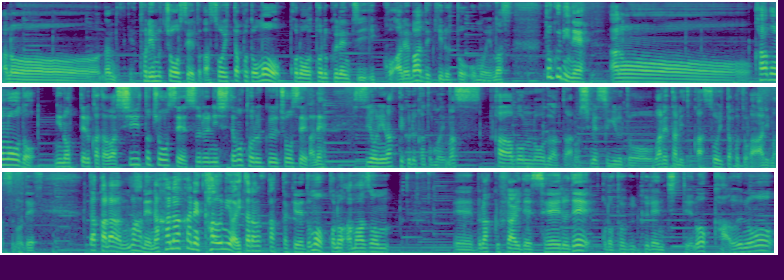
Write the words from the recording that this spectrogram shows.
あのー、なんだっけトリム調整とかそういったこともこのトルクレンチ1個あればできると思います。特にね、あのー、カーボンロードに乗ってる方はシート調整するにしてもトルク調整がね必要になってくるかと思います。カーボンロードだとあの締めすぎると割れたりとかそういったことがありますので。だからまあねなかなかね買うには至らなかったけれどもこの Amazon えー、ブラックフライデーセールでこのトグクレンチっていうのを買うのを、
